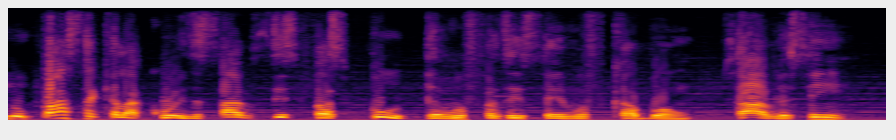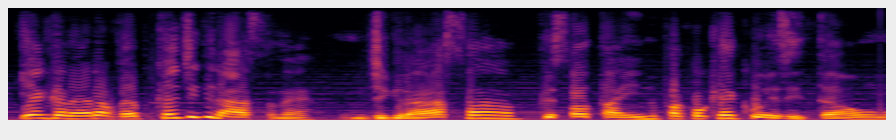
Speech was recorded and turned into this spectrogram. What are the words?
Não passa aquela coisa, sabe? Você fala assim, puta, eu vou fazer isso aí, eu vou ficar bom, sabe assim? E a galera vai porque é de graça, né? De graça, o pessoal tá indo para qualquer coisa. Então,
